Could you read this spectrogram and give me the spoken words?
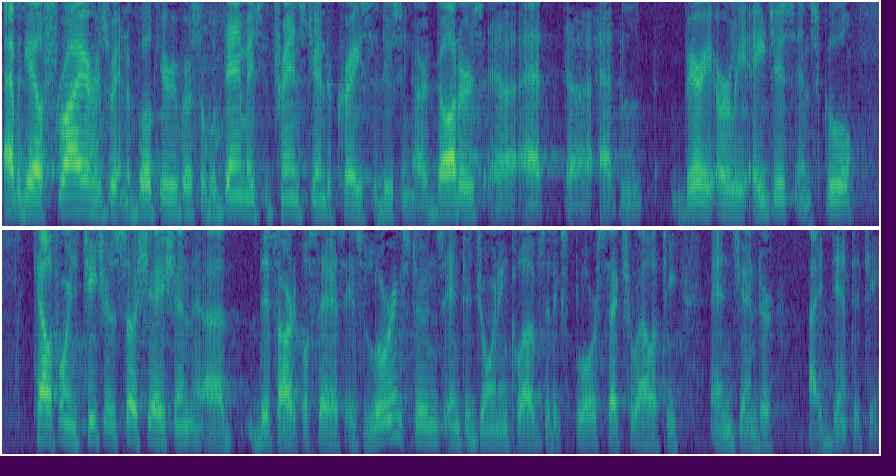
Abigail Shrier has written a book, Irreversible Damage The Transgender Craze Seducing Our Daughters uh, at, uh, at very early ages in school. California Teachers Association, uh, this article says, is luring students into joining clubs that explore sexuality and gender identity.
